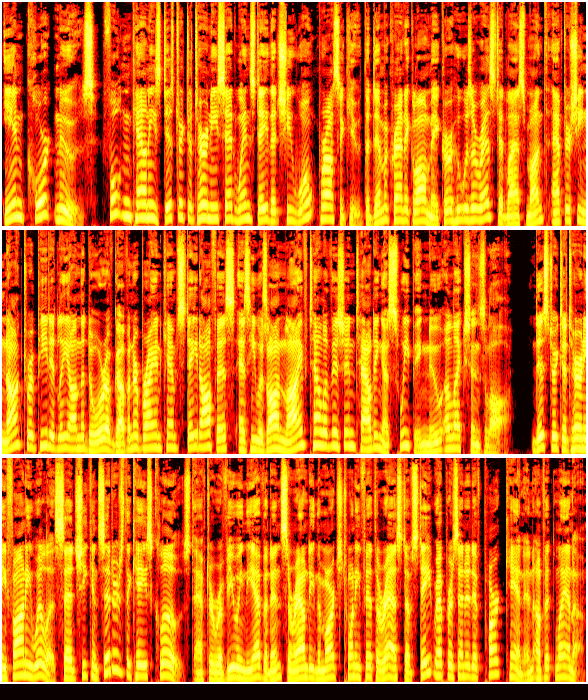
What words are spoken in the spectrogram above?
In court news, Fulton County's district attorney said Wednesday that she won't prosecute the Democratic lawmaker who was arrested last month after she knocked repeatedly on the door of Governor Brian Kemp's state office as he was on live television touting a sweeping new elections law. District Attorney Fani Willis said she considers the case closed after reviewing the evidence surrounding the March 25th arrest of State Representative Park Cannon of Atlanta,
